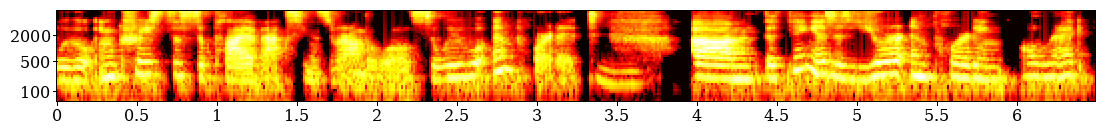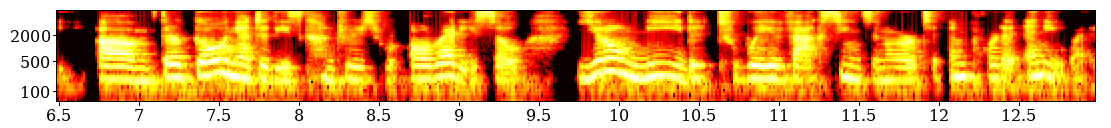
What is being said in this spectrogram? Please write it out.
We will increase the supply of vaccines around the world. So we will import it. Mm-hmm. Um, the thing is, is you're importing already. Um, they're going into these countries already. So you don't need to waive vaccines in order to import it anyway.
